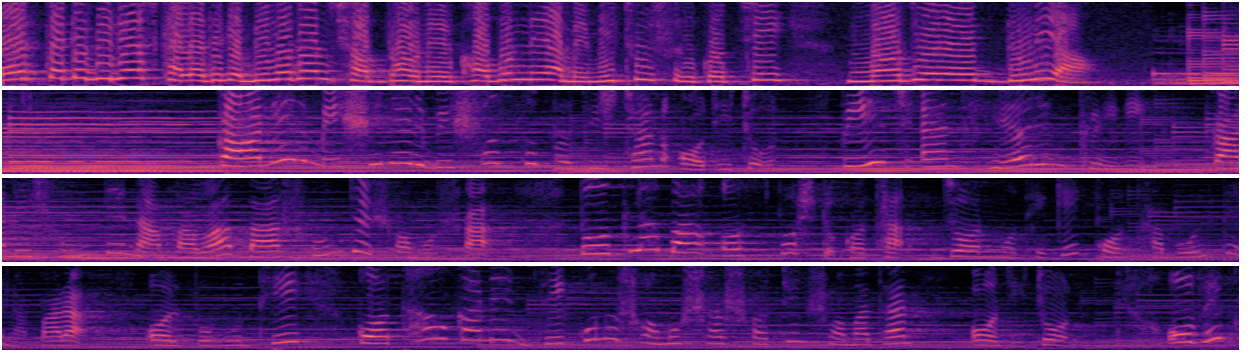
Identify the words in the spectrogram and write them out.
দেশ থেকে বিদেশ খেলা থেকে বিনোদন সব ধরনের খবর নিয়ে আমি মিঠু শুরু করছি নজরের দুনিয়া। মেশিনের বিশ্বস্ত প্রতিষ্ঠান Auditone speech and hearing clinic কানে শুনতে না পাওয়া বা শুনতে সমস্যা। তোতলা বা অস্পষ্ট কথা, জন্ম থেকে কথা বলতে না পারা। অল্প বুদ্ধি কথা ও কানের যে কোনো সমস্যার সঠিক সমাধান অডিটোন অভিজ্ঞ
